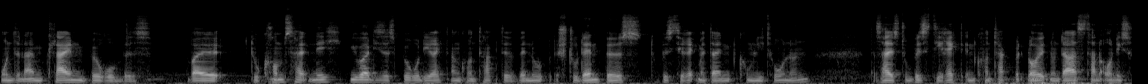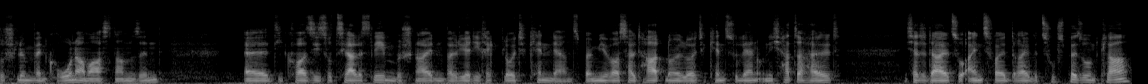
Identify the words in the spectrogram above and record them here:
und in einem kleinen Büro bist. Weil du kommst halt nicht über dieses Büro direkt an Kontakte. Wenn du Student bist, du bist direkt mit deinen Kommilitonen das heißt, du bist direkt in Kontakt mit Leuten und da ist dann auch nicht so schlimm, wenn Corona-Maßnahmen sind, äh, die quasi soziales Leben beschneiden, weil du ja direkt Leute kennenlernst. Bei mir war es halt hart, neue Leute kennenzulernen und ich hatte halt, ich hatte da halt so ein, zwei, drei Bezugspersonen, klar,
